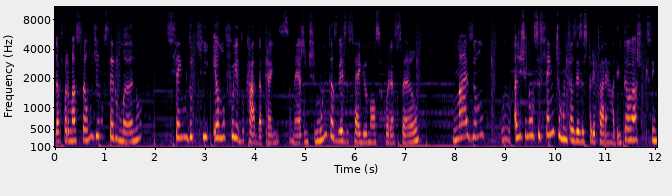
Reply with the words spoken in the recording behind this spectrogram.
da formação de um ser humano, sendo que eu não fui educada para isso, né? A gente muitas vezes segue o nosso coração, mas não, a gente não se sente muitas vezes preparada. Então, eu acho que sim,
